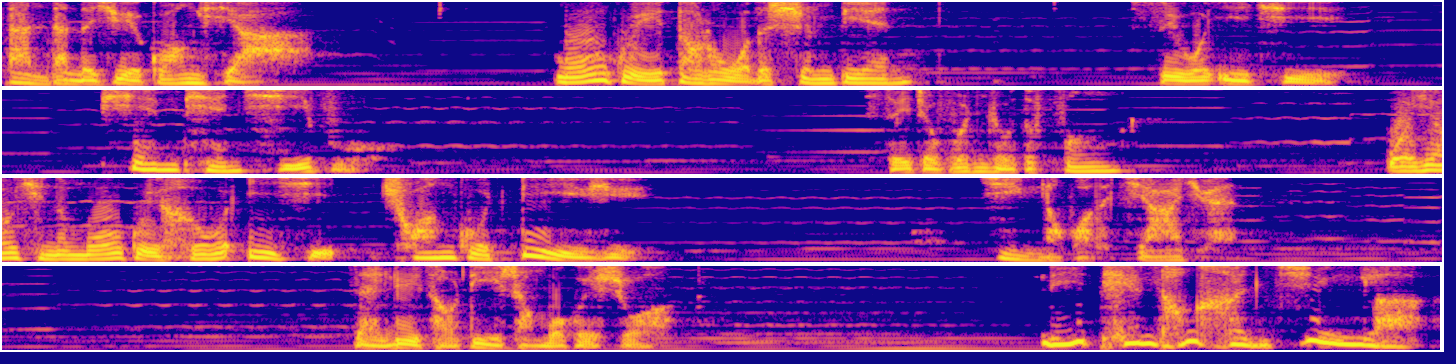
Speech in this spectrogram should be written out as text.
淡淡的月光下，魔鬼到了我的身边，随我一起翩翩起舞。随着温柔的风，我邀请了魔鬼和我一起穿过地狱，进了我的家园。在绿草地上，魔鬼说：“离天堂很近了，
